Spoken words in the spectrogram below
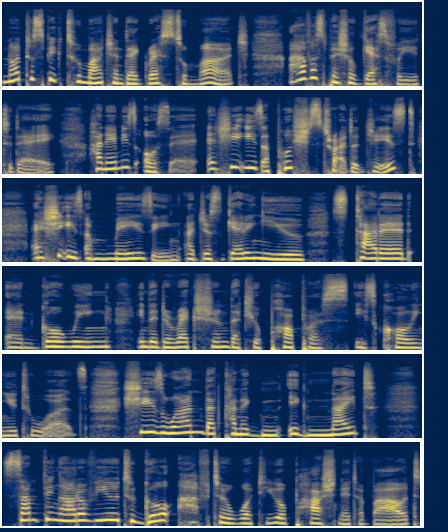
not to speak too much and digress too much, I have a special guest for you today. Her name is Ose, and she is a push strategist, and she is amazing at just getting you started and going in the direction that your purpose is calling you towards. She's one that can ignite something out of you to go after what you're passionate about.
